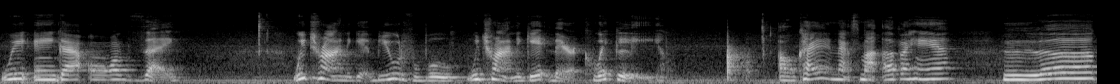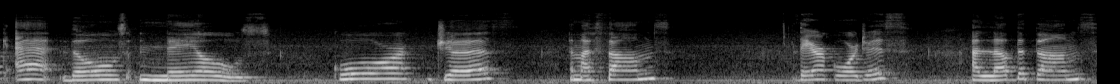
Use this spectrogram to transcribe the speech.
We ain't got all day. We trying to get beautiful, boo. We trying to get there quickly. Okay, and that's my upper hand. Look at those nails. Gorgeous. And my thumbs. They are gorgeous. I love the thumbs.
